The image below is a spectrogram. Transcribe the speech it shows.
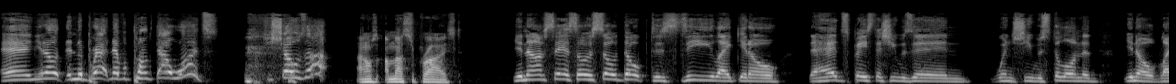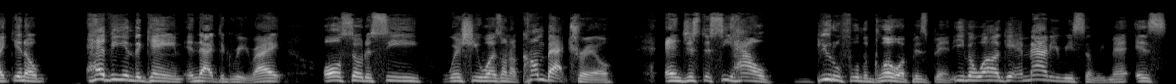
And you know, and the brat never punked out once. She shows up. I don't. I'm not surprised. You know what I'm saying? So it's so dope to see, like you know, the headspace that she was in when she was still on the, you know, like you know, heavy in the game in that degree, right? Also to see where she was on a comeback trail, and just to see how beautiful the glow up has been, even while getting married recently, man. It's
